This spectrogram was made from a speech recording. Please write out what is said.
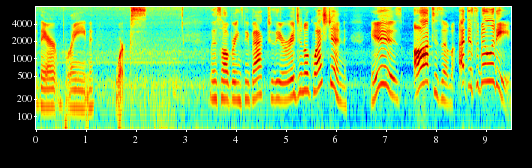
their brain works. This all brings me back to the original question Is autism a disability?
